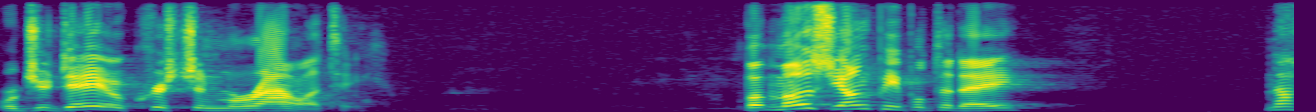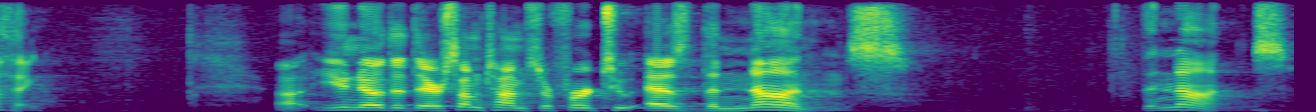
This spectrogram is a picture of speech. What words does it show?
or Judeo Christian morality. But most young people today, nothing. Uh, you know that they're sometimes referred to as the nones. The nones.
